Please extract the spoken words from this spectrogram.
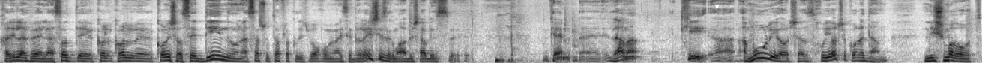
חלילה ולעשות, אה, כל, כל, כל מי שעושה דין, הוא נעשה שותף לקדוש ברוך הוא במעשה בראשי, זה גמרא בשבס, כן, למה? כי אמור להיות שהזכויות של כל אדם נשמרות,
